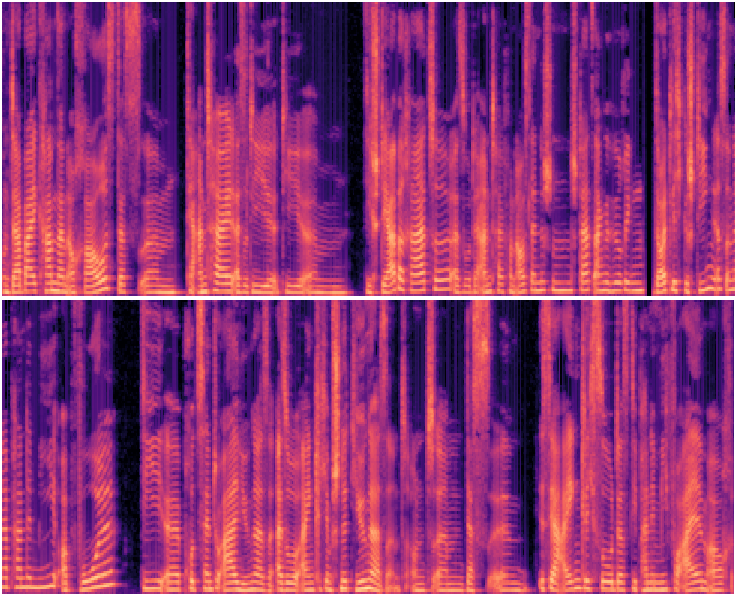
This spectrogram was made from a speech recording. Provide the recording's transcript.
Und dabei kam dann auch raus, dass ähm, der Anteil, also die, die, ähm, die Sterberate, also der Anteil von ausländischen Staatsangehörigen, deutlich gestiegen ist in der Pandemie, obwohl die äh, prozentual jünger sind, also eigentlich im Schnitt jünger sind. Und ähm, das ähm, ist ja eigentlich so, dass die Pandemie vor allem auch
